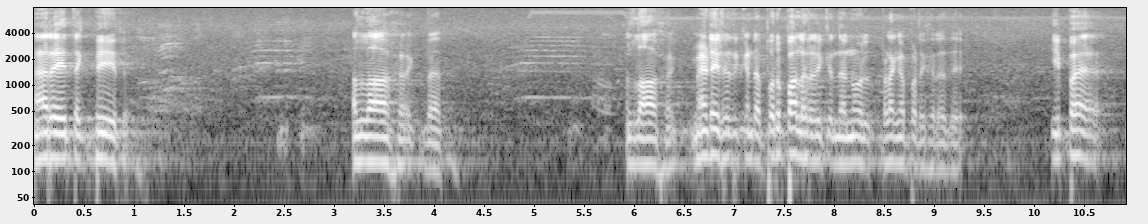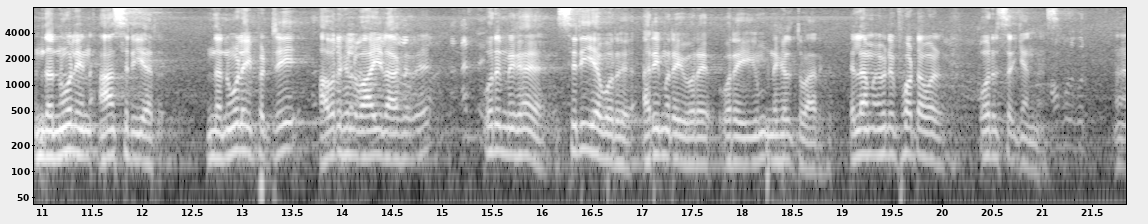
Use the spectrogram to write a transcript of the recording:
நாரே தக்பீர். அல்லாஹ் அக்பர். அல்லாஹ் மேடையில் இருக்கின்ற பொறுப்பாளருக்கு இந்த நூல் வழங்கப்படுகிறது. இப்போ இந்த நூலின் ஆசிரியர் இந்த நூலை பற்றி அவர்கள் வாயிலாகவே ஒரு மிக சிறிய ஒரு அறிமுறை உரை உரையும் நிகழ்த்துவார்கள். எல்லாமே இப்படி ஃபோட்டோ ஒரு செகண்ட் ஆ.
